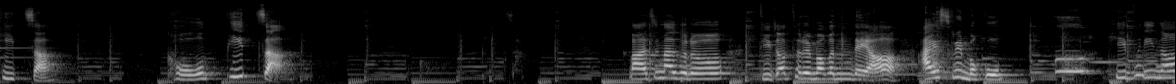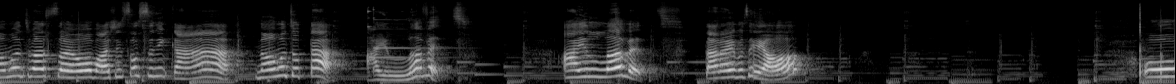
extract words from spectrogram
pizza. cold pizza. 마지막으로 디저트를 먹었는데요. 아이스크림 먹고 아, 기분이 너무 좋았어요. 맛있었으니까 너무 좋다. I love it. I love it. 따라해보세요. 오,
